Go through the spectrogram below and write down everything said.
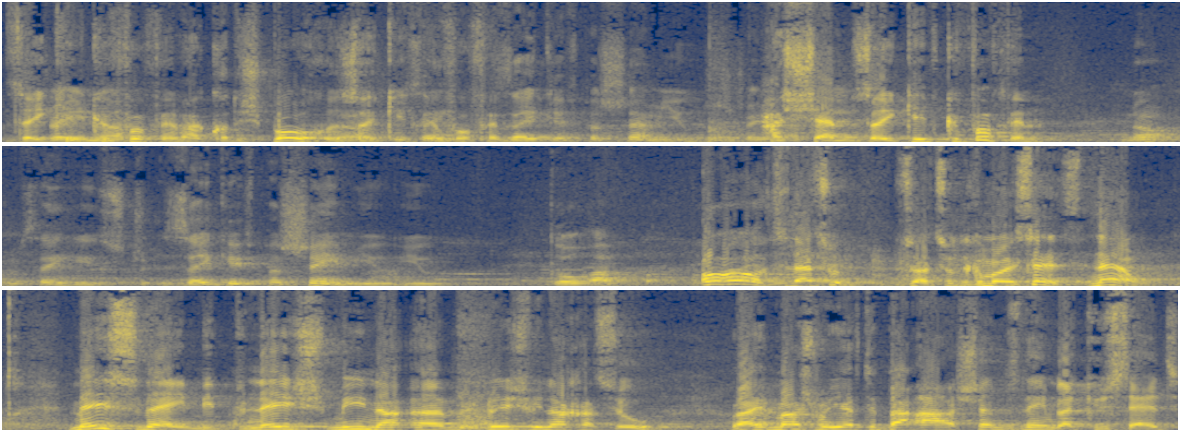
Zoikiv Kufufim. Hakadosh Baruch Hu Zoikiv Kufufim. Hashem. You Hashem Kufufim. No, I'm saying he's Zoikiv Hashem. You you go up. Oh, so that's what so that's what the Gemara says now. Meisvei mipnei shminachasu. Uh, right, mashma, you have to ba'a Hashem's name, like you said.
